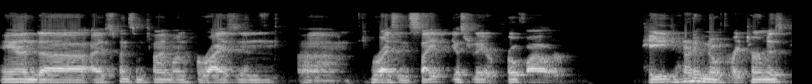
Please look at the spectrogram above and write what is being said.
and uh, I spent some time on Horizen, um, Horizen site yesterday or profile or page. I don't even know what the right term is.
